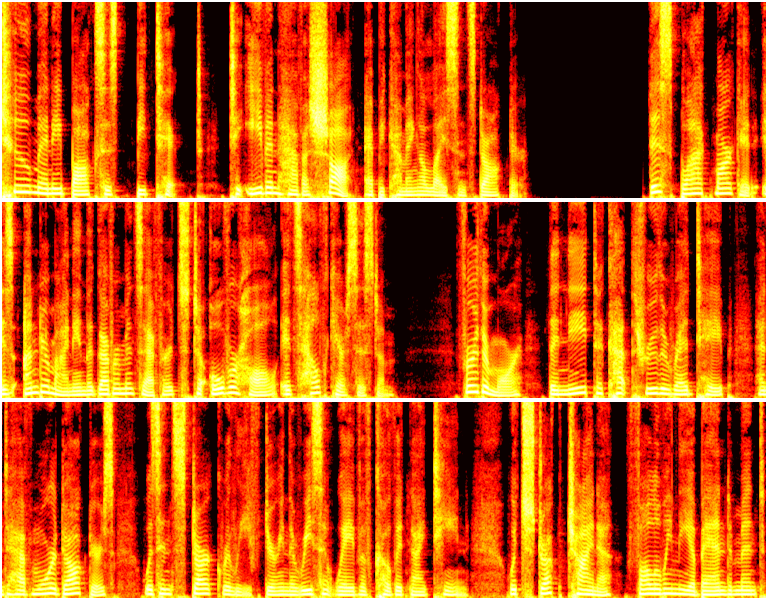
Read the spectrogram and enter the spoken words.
too many boxes to be ticked to even have a shot at becoming a licensed doctor. This black market is undermining the government's efforts to overhaul its healthcare system. Furthermore, the need to cut through the red tape and to have more doctors was in stark relief during the recent wave of COVID 19, which struck China following the abandonment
